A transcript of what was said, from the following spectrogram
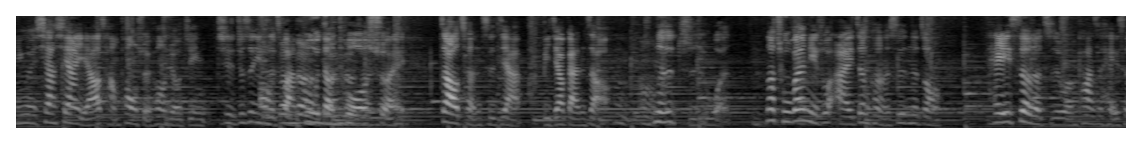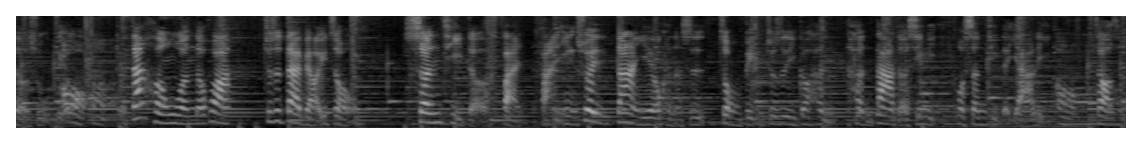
因为像现在也要常碰水碰酒精，其实就是一直反复的脱水，造成指甲比较干燥，嗯嗯。那是直纹。那除非你说癌症可能是那种黑色的指纹，怕是黑色的树瘤。哦，嗯。对，但横纹的话，就是代表一种身体的反反应，所以当然也有可能是重病，就是一个很很大的心理或身体的压力哦，造成的。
